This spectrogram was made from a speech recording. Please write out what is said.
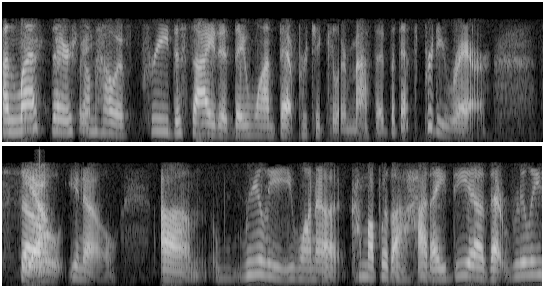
Unless Yeah, they're somehow have pre-decided they want that particular method, but that's pretty rare. So, you know, um, really you want to come up with a hot idea that really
